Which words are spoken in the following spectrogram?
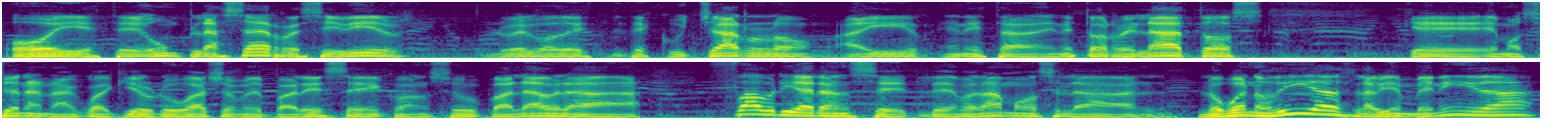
Hoy este, un placer recibir, luego de, escucharlo ahí en, esta, en estos relatos que emocionan a cualquier uruguayo, me parece, con su palabra Fabri Arancet. Le damos los buenos días, la bienvenida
